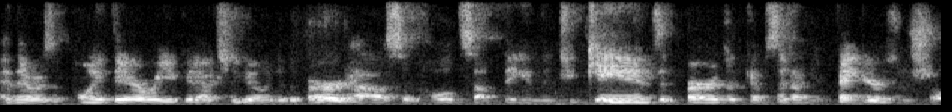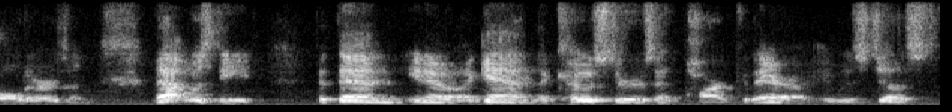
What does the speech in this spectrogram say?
and there was a point there where you could actually go into the birdhouse and hold something, and the toucans and birds would come sit on your fingers and shoulders, and that was neat. But then, you know, again, the coasters and park there, it was just,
